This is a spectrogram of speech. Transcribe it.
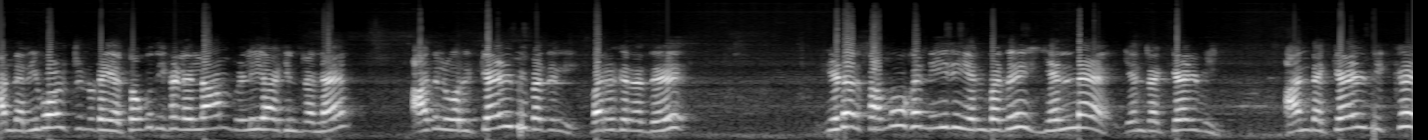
அந்த ரிவோல்ட்டினுடைய தொகுதிகள் எல்லாம் வெளியாகின்றன. அதில் ஒரு கேள்வி பதில் வருகிறது. இட சமூக நீதி என்பது என்ன என்ற கேள்வி. அந்த கேள்விக்கு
